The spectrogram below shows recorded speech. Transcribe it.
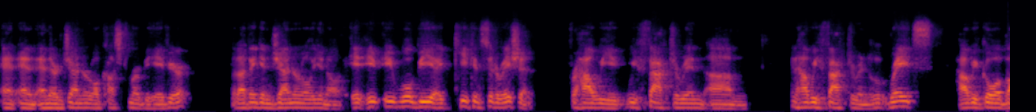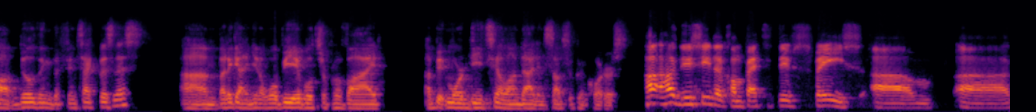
and, and and their general customer behavior. But I think in general, you know, it, it, it will be a key consideration for how we we factor in um, and how we factor in rates, how we go about building the fintech business. Um, but again, you know, we'll be able to provide a bit more detail on that in subsequent quarters. How, how do you see the competitive space um, uh,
